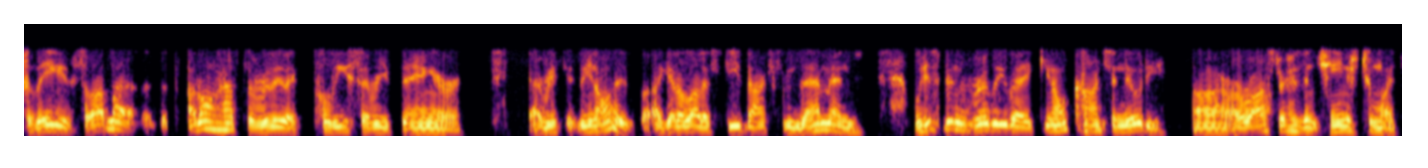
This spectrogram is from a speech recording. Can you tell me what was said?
So they so I'm not I don't have to really like police everything or everything. You know, I get a lot of feedback from them, and we just been really like you know continuity. Uh, our roster hasn't changed too much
